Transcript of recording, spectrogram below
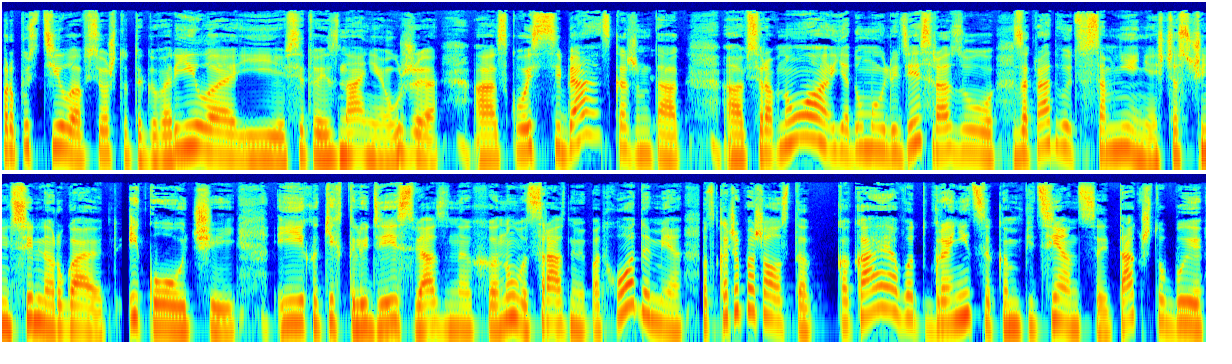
пропустила все, что ты говорила, и все твои знания уже а, сквозь себя, скажем так, а, все равно, я думаю, у людей сразу закрадываются сомнения. Сейчас очень сильно ругают и коучей, и каких-то людей, связанных ну, вот с разными подходами. Подскажи, пожалуйста, какая вот граница компетенций, так, чтобы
